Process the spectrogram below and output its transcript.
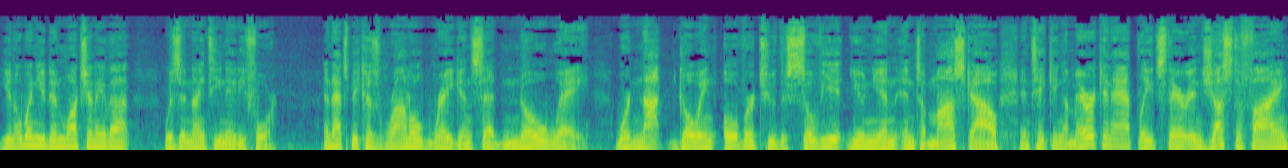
You know when you didn't watch any of that was in 1984. And that's because Ronald Reagan said, no way. We're not going over to the Soviet Union into Moscow and taking American athletes there and justifying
